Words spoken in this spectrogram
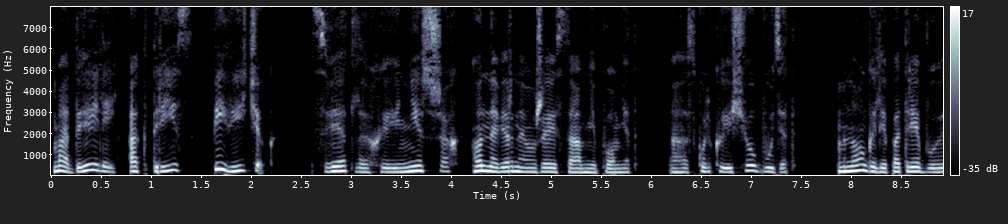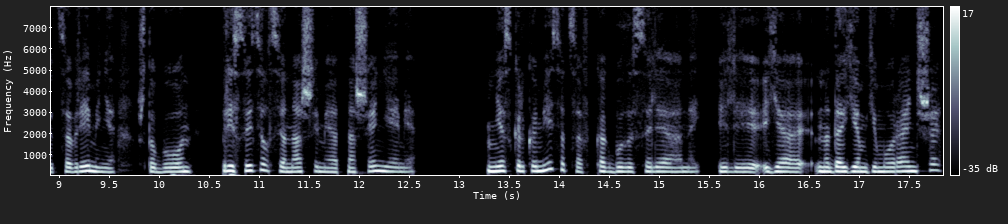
Моделей, актрис, певичек. Светлых и низших он, наверное, уже и сам не помнит. А сколько еще будет? Много ли потребуется времени, чтобы он присытился нашими отношениями, Несколько месяцев, как было с Элианой, или я надоем ему раньше?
